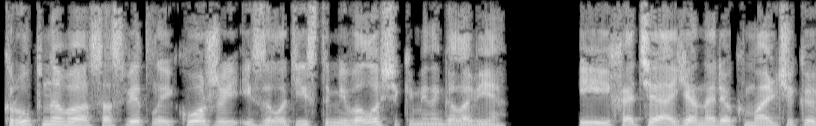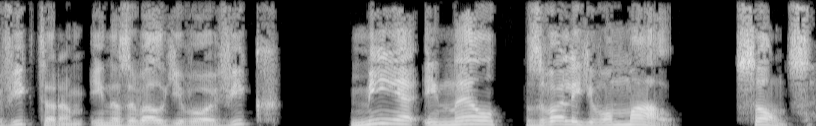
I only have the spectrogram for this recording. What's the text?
крупного, со светлой кожей и золотистыми волосиками на голове. И хотя я нарек мальчика Виктором и называл его Вик, Мия и Нел звали его Мал, Солнце.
